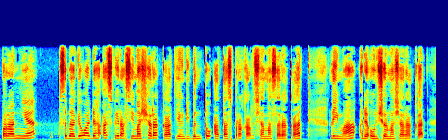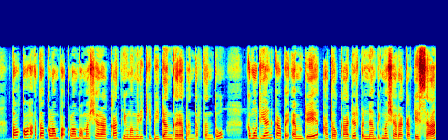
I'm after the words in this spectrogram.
perannya sebagai wadah aspirasi masyarakat yang dibentuk atas prakarsa masyarakat. 5. Ada unsur masyarakat, tokoh atau kelompok-kelompok masyarakat yang memiliki bidang garapan tertentu. Kemudian KPMD atau kader pendamping masyarakat desa,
